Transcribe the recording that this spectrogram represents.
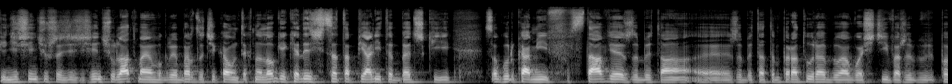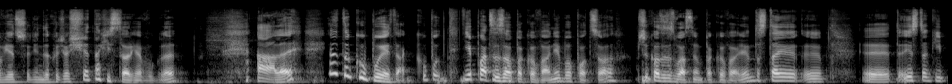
50-60 lat, mają w ogóle bardzo ciekawą technologię. Kiedyś zatapiali te beczki z ogórkami w stawie, żeby ta, e, żeby ta temperatura była właściwa, żeby powietrze nie dochodziło. Świetna historia w ogóle. Ale ja to kupuję tak. Kupuję. Nie płacę za opakowanie, bo po co? Przychodzę z własnym opakowaniem. Dostaję, y, y, to jest taki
